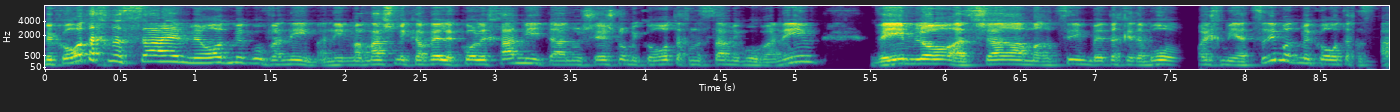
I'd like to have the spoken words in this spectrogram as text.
מקורות הכנסה הם מאוד מגוונים, אני ממש מקווה לכל אחד מאיתנו שיש לו מקורות הכנסה מגוונים, ואם לא, אז שאר המרצים בטח ידברו איך מייצרים עוד מקורות הכנסה,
